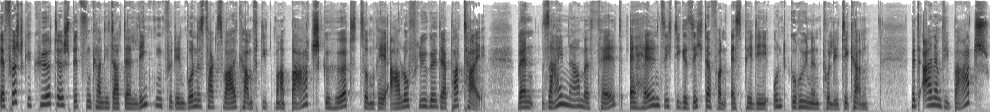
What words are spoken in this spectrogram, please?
Der frisch gekürte Spitzenkandidat der Linken für den Bundestagswahlkampf Dietmar Bartsch gehört zum Realo-Flügel der Partei. Wenn sein Name fällt, erhellen sich die Gesichter von SPD und Grünen Politikern. Mit einem wie Bartsch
